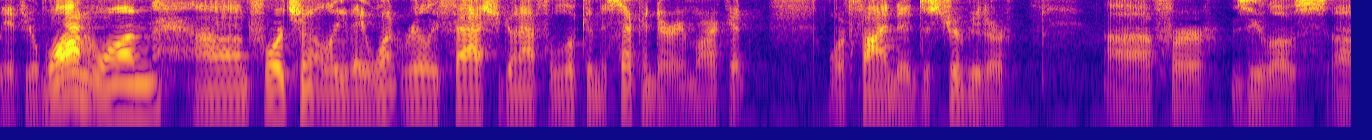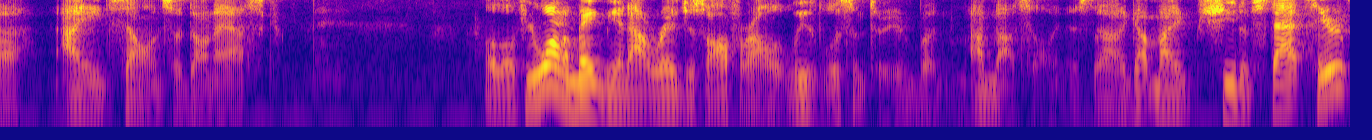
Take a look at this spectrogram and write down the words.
if you want one, uh, unfortunately, they went really fast. You're going to have to look in the secondary market or find a distributor uh, for Zelos. Uh, I ain't selling, so don't ask. Although, if you want to make me an outrageous offer, I'll at least listen to you, but I'm not selling this. Uh, I got my sheet of stats here.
